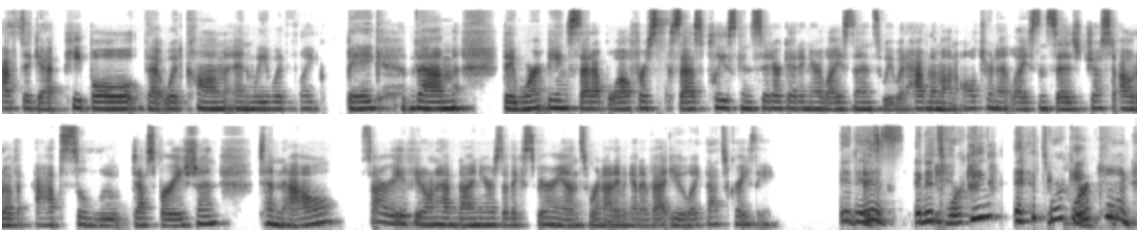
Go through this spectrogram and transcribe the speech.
have to get people that would come and we would like beg them. They weren't being set up well for success. Please consider getting your license. We would have them on alternate licenses just out of absolute desperation to now, sorry, if you don't have nine years of experience, we're not even going to vet you. Like, that's crazy. It is. It's, and it's working. It's working. working.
